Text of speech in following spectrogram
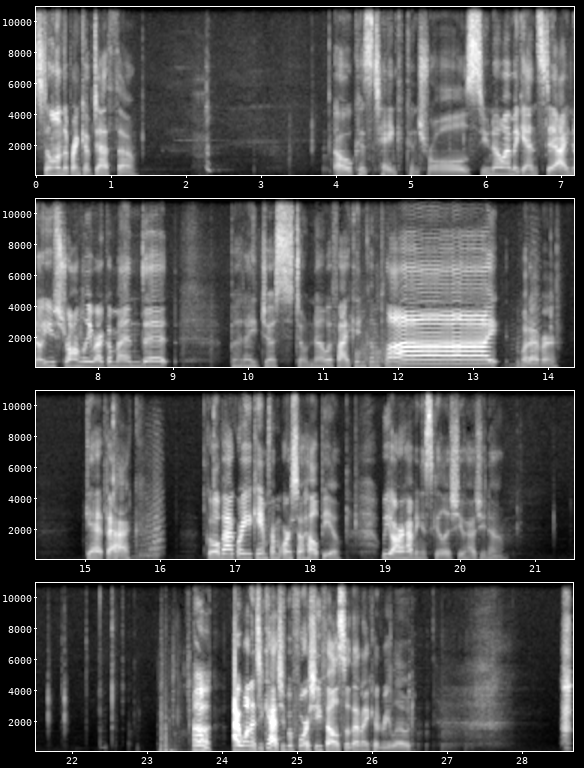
Still on the brink of death, though. Oh, because tank controls. You know I'm against it. I know you strongly recommend it. But I just don't know if I can comply. Whatever. Get back. Go back where you came from or so help you. We are having a skill issue. How'd you know? Uh, I wanted to catch it before she fell so then I could reload.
